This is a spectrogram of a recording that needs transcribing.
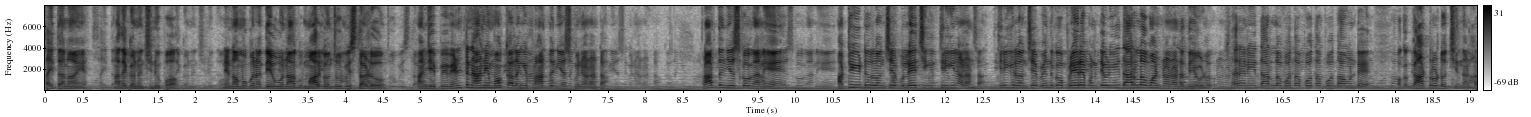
సైతానా నా దగ్గర నుంచి నువ్వు పో. నేను నమ్ముకున్న దేవుడు నాకు మార్గం చూపిస్తాడు అని చెప్పి వెంటనే అన్ని మోకాలంగి ప్రార్థన చేసుకున్నాడంట. ప్రార్థన చేసుకోగానే అటు ఇటు రొంచేపు లేచి తిరిగినాడంట. తిరిగి రొంచేపు ఎందుకో ప్రేరేపణ దేవుడు ఈ దారిలో అంటున్నాడంట దేవుడు. సరే నీ దారిలో పోతా పోతా పోతా ఉంటే ఒక ఘాట్ రోడ్ వచ్చిందంట.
